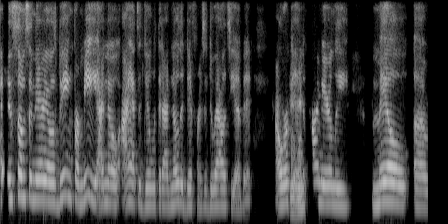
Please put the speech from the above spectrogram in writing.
In some scenarios being for me i know i had to deal with it. I know the difference the duality of it. I work mm-hmm. in the primarily male uh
